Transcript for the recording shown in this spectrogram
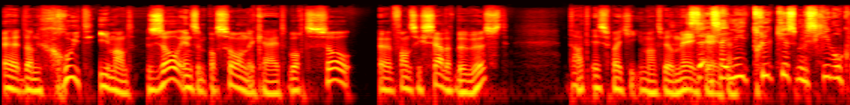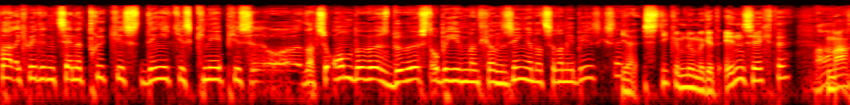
Eh, dan groeit iemand zo in zijn persoonlijkheid, wordt zo van zichzelf bewust. Dat is wat je iemand wil meegeven. zijn niet trucjes, misschien ook wel, ik weet het niet, zijn het trucjes, dingetjes, kneepjes, eh, dat ze onbewust, bewust op een gegeven moment gaan zingen, dat ze daarmee bezig zijn? Ja, stiekem noem ik het inzichten. Ah, maar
